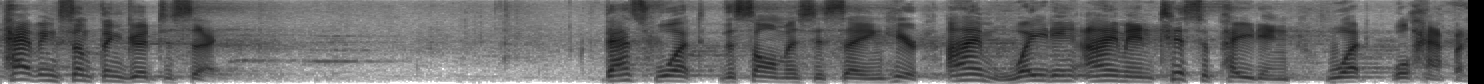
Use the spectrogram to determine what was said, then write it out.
having something good to say. That's what the psalmist is saying here. I'm waiting, I'm anticipating what will happen.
